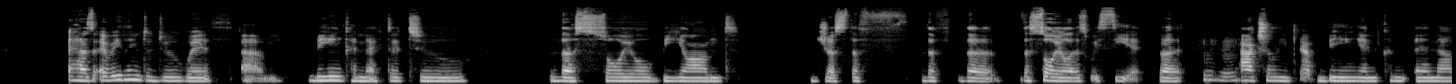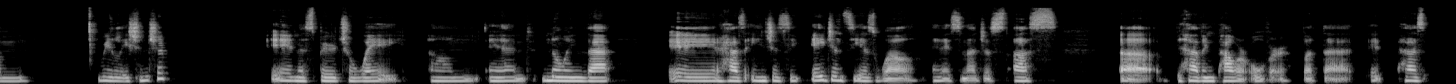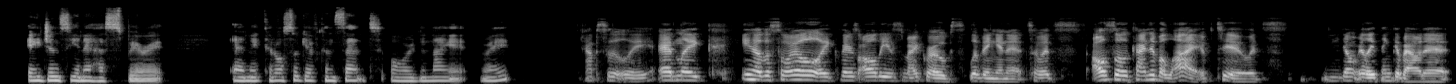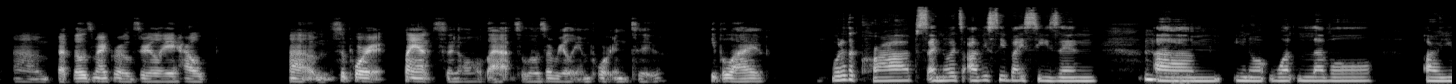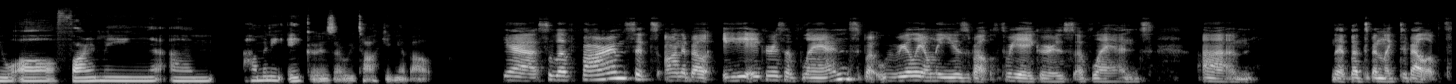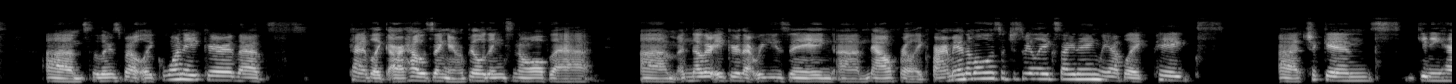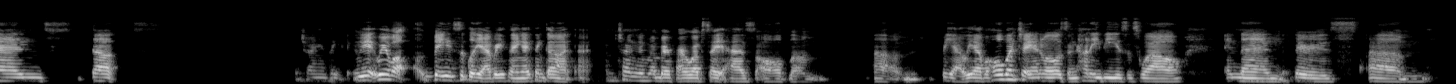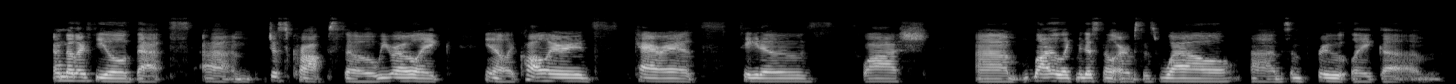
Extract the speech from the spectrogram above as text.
it has everything to do with um, being connected to the soil beyond just the f- the the the soil as we see it, but mm-hmm. actually yep. being in in um, relationship in a spiritual way, um, and knowing that it has agency agency as well, and it's not just us uh, having power over, but that it has agency and it has spirit, and it could also give consent or deny it, right? Absolutely. And like, you know, the soil, like there's all these microbes living in it. So it's also kind of alive too. It's, you don't really think about it, um, but those microbes really help um, support plants and all that. So those are really important to keep alive. What are the crops? I know it's obviously by season. Mm-hmm. Um, you know, what level are you all farming? Um, how many acres are we talking about? Yeah, so the farm sits on about 80 acres of land, but we really only use about three acres of land um, that, that's been like developed. Um, so there's about like one acre that's kind of like our housing, and our buildings, and all of that. Um, another acre that we're using um, now for like farm animals, which is really exciting. We have like pigs, uh, chickens, guinea hens, ducks, I'm trying to think. We, we have basically everything. I think on, uh, I'm trying to remember if our website has all of them. Um, but yeah, we have a whole bunch of animals and honeybees as well. And then there's um, another field that's um, just crops. So we grow like, you know, like collards, carrots, potatoes, squash, um, a lot of like medicinal herbs as well, um, some fruit like um,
